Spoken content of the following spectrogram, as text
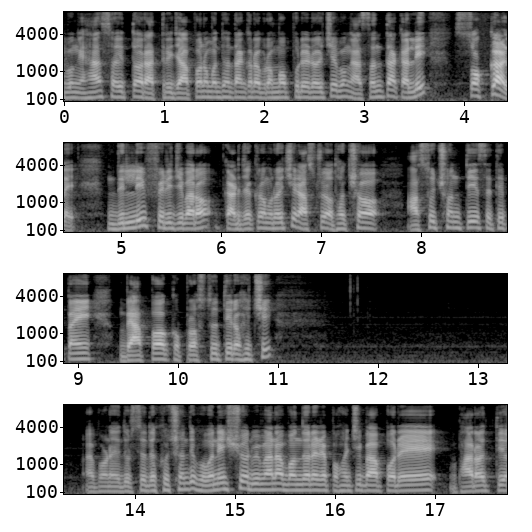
এবং এর সহিত রাত্রি যাপন তাঁর ব্রহ্মপুরে রয়েছে এবং আসন্তকালি সকালে দিল্লি ফেরি যাবার কার্যক্রম রয়েছে রাষ্ট্রীয় অধ্যক্ষ আসুচার সেপাই ব্যাপক প্রস্তুতি রয়েছে ଆପଣ ଏ ଦୃଶ୍ୟ ଦେଖୁଛନ୍ତି ଭୁବନେଶ୍ୱର ବିମାନ ବନ୍ଦରରେ ପହଞ୍ଚିବା ପରେ ଭାରତୀୟ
